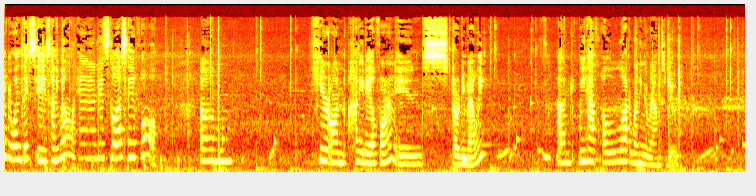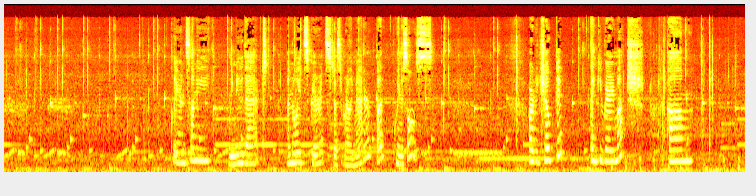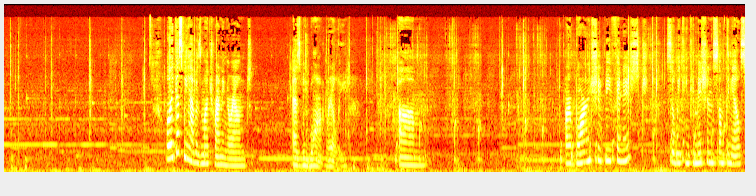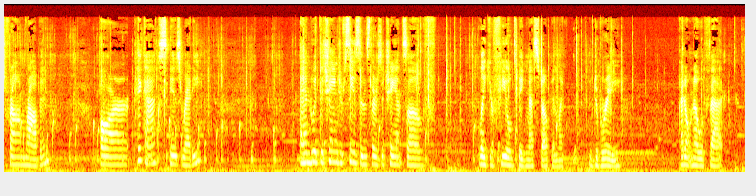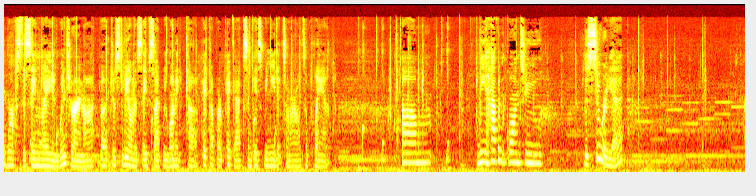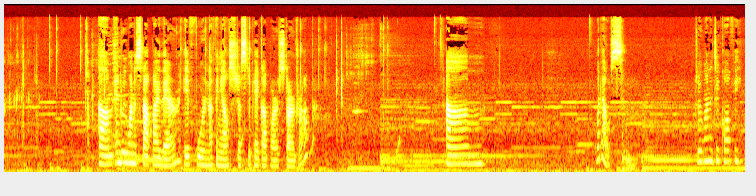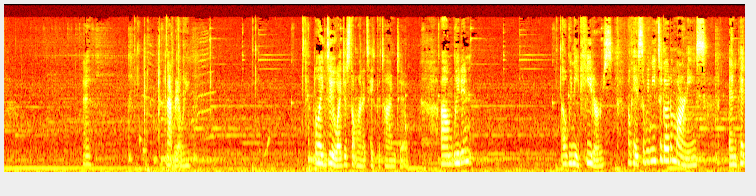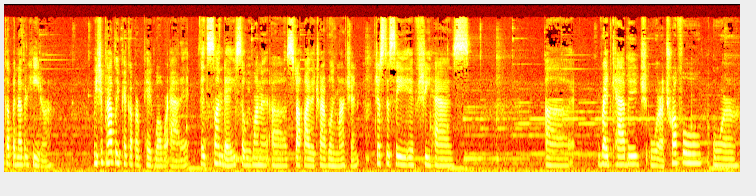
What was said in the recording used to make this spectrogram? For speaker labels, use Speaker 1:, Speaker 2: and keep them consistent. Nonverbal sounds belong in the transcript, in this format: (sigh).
Speaker 1: everyone, this is Honeywell and it's the last day of fall. Um, here on Honeydale Farm in Stardew Valley. And we have a lot of running around to do. Clear and sunny, we knew that. Annoyed spirits doesn't really matter, but Queen of Sauce. Artichoke dip, thank you very much. Um, well, I guess we have as much running around as we want, really. Um, our barn should be finished so we can commission something else from Robin. Our pickaxe is ready. And with the change of seasons, there's a chance of like your fields being messed up and like debris. I don't know if that works the same way in winter or not, but just to be on the safe side, we want to uh, pick up our pickaxe in case we need it tomorrow to plant. Um, we haven't gone to the sewer yet. Um, and we want to stop by there, if for nothing else, just to pick up our stardrop. Um, what else? Do we want to do coffee? Eh, not really. Well, I do. I just don't want to take the time to. Um, we didn't... Oh, we need heaters. Okay, so we need to go to Marnie's and pick up another heater. We should probably pick up our pig while we're at it. It's Sunday, so we want to uh, stop by the Traveling Merchant just to see if she has uh, red cabbage or a truffle or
